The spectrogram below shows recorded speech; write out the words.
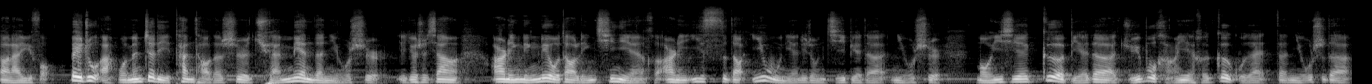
到来与否。备注啊，我们这里探讨的是全面的牛市，也就是像二零零六到零七年和二零一四到一五年这种级别的牛市，某一些个别的局部行业和个股的的牛市的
